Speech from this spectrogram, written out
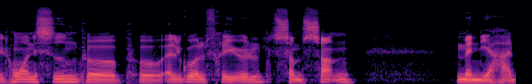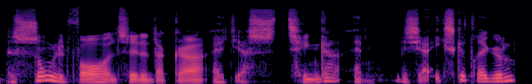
et horn i siden på, på alkoholfri øl som sådan, men jeg har et personligt forhold til det, der gør, at jeg tænker, at hvis jeg ikke skal drikke øl,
